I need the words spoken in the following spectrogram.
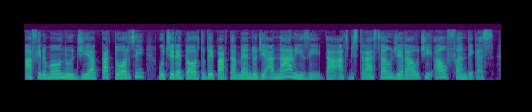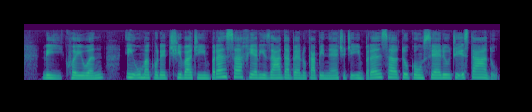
afirmou no dia 14 o diretor do Departamento de Análise da Administração Geral de Alfândegas, Li Kuiwen, em uma coletiva de imprensa realizada pelo Gabinete de Imprensa do Conselho de Estado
